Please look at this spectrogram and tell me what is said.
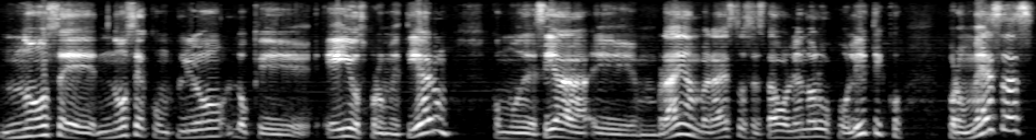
no se, no se cumplió lo que ellos prometieron. Como decía eh, Brian, ¿verdad? Esto se está volviendo algo político. Promesas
